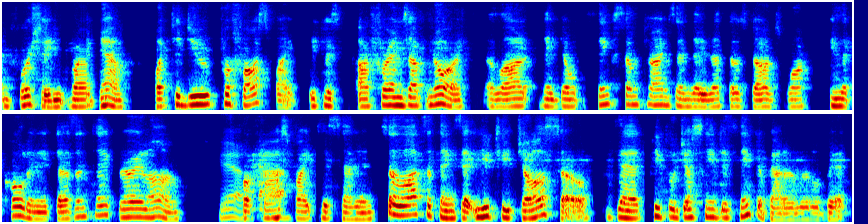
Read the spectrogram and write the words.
unfortunately, right now, what to do for frostbite because our friends up north, a lot they don't think sometimes, and they let those dogs walk in the cold, and it doesn't take very long. Yeah. For frostbite to set in. So lots of things that you teach also that people just need to think about a little bit.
